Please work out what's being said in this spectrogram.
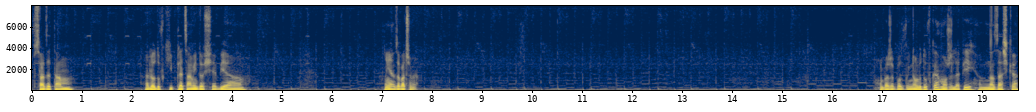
wsadzę tam. Lodówki plecami do siebie, a... No nie, zobaczymy. Chyba, że podwójną lodówkę, może lepiej na Zaśkę.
